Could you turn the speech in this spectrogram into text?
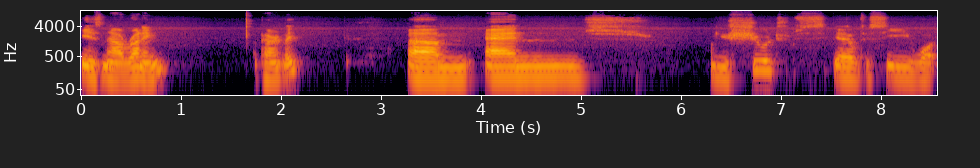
is now running, apparently. Um, and you should be able to see what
